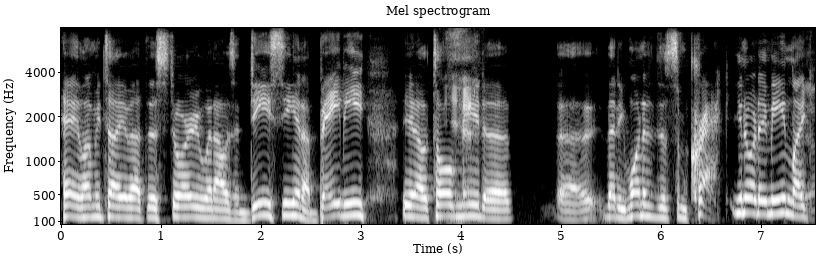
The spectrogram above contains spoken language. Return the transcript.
hey, let me tell you about this story when I was in DC and a baby, you know, told Yeah. me to, uh, that he wanted to, some crack. You know what I mean? Like, Yeah.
